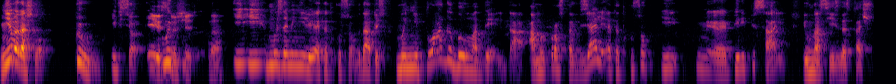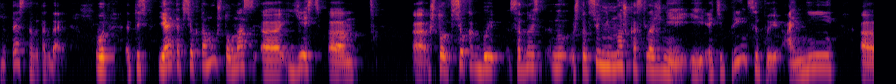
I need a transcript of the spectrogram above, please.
не подошло, пум, и все. И мы, да. И, и мы заменили этот кусок, да, то есть мы не был модель, да, а мы просто взяли этот кусок и э, переписали. И у нас есть достаточно тестов и так далее. Вот, то есть я это все к тому, что у нас э, есть... Э, что все как бы, с одной ну, что все немножко сложнее, и эти принципы, они э,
